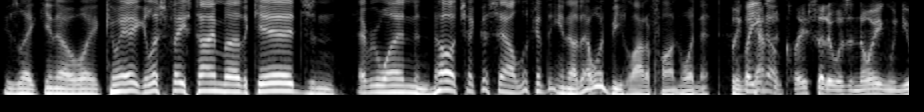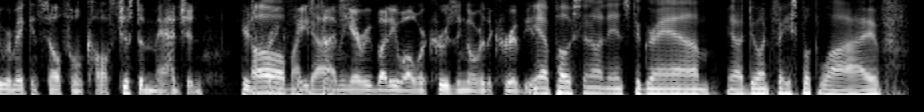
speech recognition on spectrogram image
He's like, you know, like, can we hey, let's FaceTime uh, the kids and everyone, and oh, check this out. Look at the, you know, that would be a lot of fun, wouldn't it? When but Captain you know, Clay said it was annoying when you were making cell phone calls, just imagine. Here's Oh, Greg FaceTiming gosh. everybody while we're cruising over the Caribbean. yeah, posting on Instagram, you know, doing Facebook Live,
